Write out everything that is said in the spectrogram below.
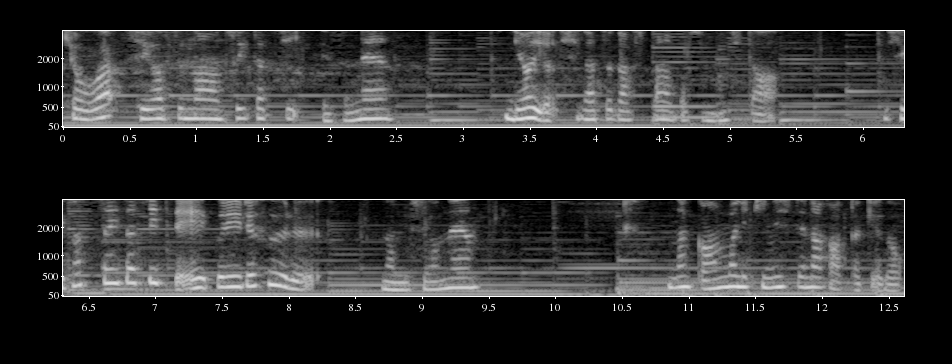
今日は4月の1日ですね。いよいよ4月がスタートしました。4月1日ってエイプリルフールなんですよね。なんかあんまり気にしてなかったけど、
